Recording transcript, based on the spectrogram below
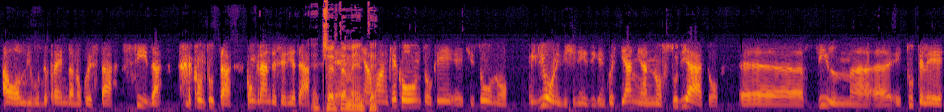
a Hollywood prendano questa sfida con, tutta, con grande serietà. Eh, certamente. Eh, teniamo anche conto che eh, ci sono milioni di cinesi che in questi anni hanno studiato eh, film eh, e tutte le,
